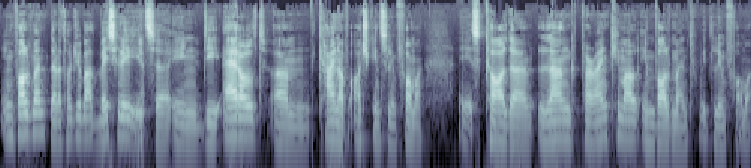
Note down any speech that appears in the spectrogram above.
involvement that I told you about. Basically, it's uh, in the adult um, kind of Hodgkin's lymphoma. It's called uh, lung parenchymal involvement with lymphoma.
